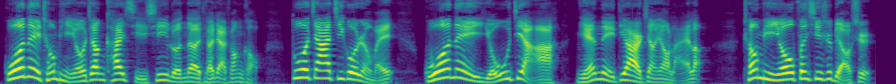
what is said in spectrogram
国内成品油将开启新一轮的调价窗口，多家机构认为。国内油价啊，年内第二降要来了。成品油分析师表示，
